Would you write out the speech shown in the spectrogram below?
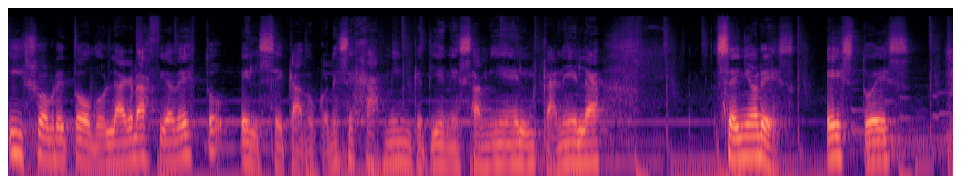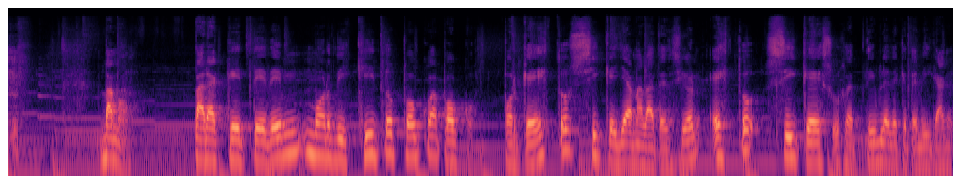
y sobre todo la gracia de esto, el secado, con ese jazmín que tiene, esa miel, canela. Señores, esto es, vamos, para que te den mordisquitos poco a poco, porque esto sí que llama la atención, esto sí que es susceptible de que te digan,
